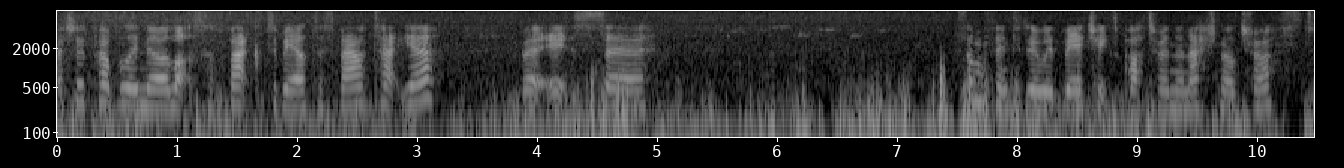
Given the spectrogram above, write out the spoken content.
I should probably know lots of facts to be able to spout at you, but it's uh, something to do with Beatrix Potter and the National Trust.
